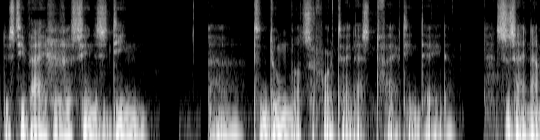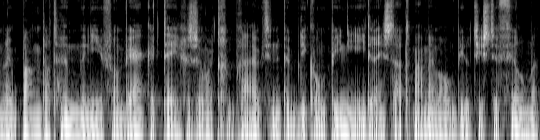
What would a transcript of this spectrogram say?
Dus die weigeren sindsdien uh, te doen wat ze voor 2015 deden. Ze zijn namelijk bang dat hun manier van werken tegen ze wordt gebruikt in de publieke opinie. Iedereen staat maar met mobieltjes te filmen.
